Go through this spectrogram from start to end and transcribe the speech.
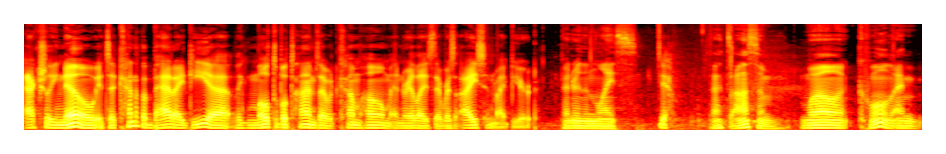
actually, no, it's a kind of a bad idea. Like multiple times I would come home and realize there was ice in my beard. Better than lice. Yeah. That's awesome. Well, cool. I'm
